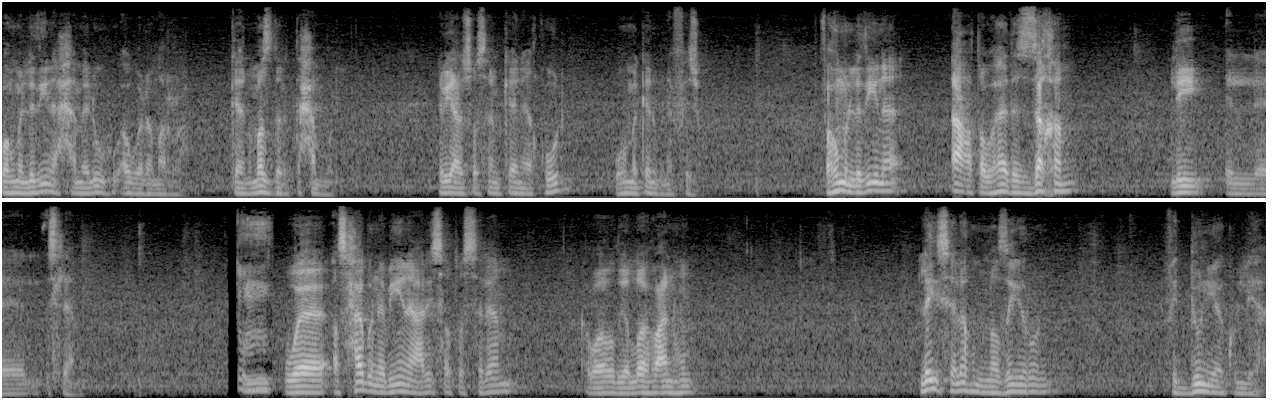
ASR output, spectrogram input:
وهم الذين حملوه أول مرة. كانوا مصدر التحمل. النبي عليه الصلاة والسلام كان يقول وهم كانوا بينفذوا. فهم الذين أعطوا هذا الزخم للإسلام. وأصحاب نبينا عليه الصلاة والسلام ورضي الله عنهم ليس لهم نظير في الدنيا كلها.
